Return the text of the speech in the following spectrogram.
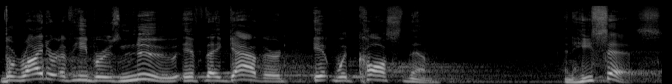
The writer of Hebrews knew if they gathered, it would cost them. And he says,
